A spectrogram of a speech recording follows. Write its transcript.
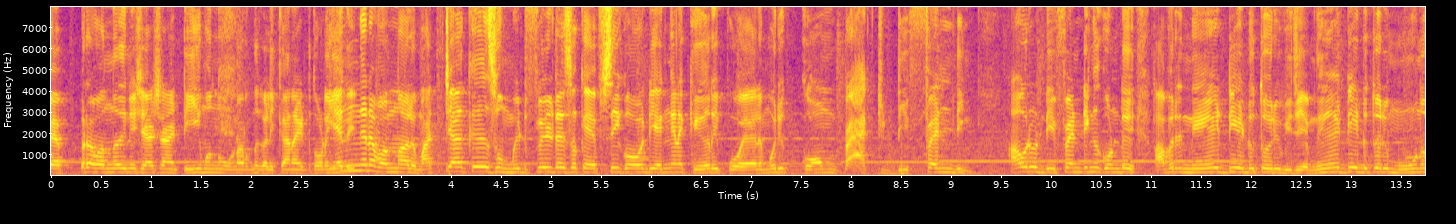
പെപ്ര വന്നതിന് ശേഷമാണ് ടീം ഒന്ന് ഉണർന്ന് കളിക്കാനായിട്ട് തുടങ്ങിയത്. എങ്ങനെ വന്നാലും അറ്റാക്കേഴ്സും മിഡ്ഫീൽഡേഴ്സും ഒക്കെ എഫ് സി ഗോവന്റെ എങ്ങനെ കയറിപ്പോയാലും ഒരു കോമ്പാക്ട് ഡിഫെൻഡിങ് ആ ഒരു ഡിഫെൻഡിങ് കൊണ്ട് അവർ നേടിയെടുത്ത ഒരു വിജയം നേടിയെടുത്ത ഒരു മൂന്ന്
